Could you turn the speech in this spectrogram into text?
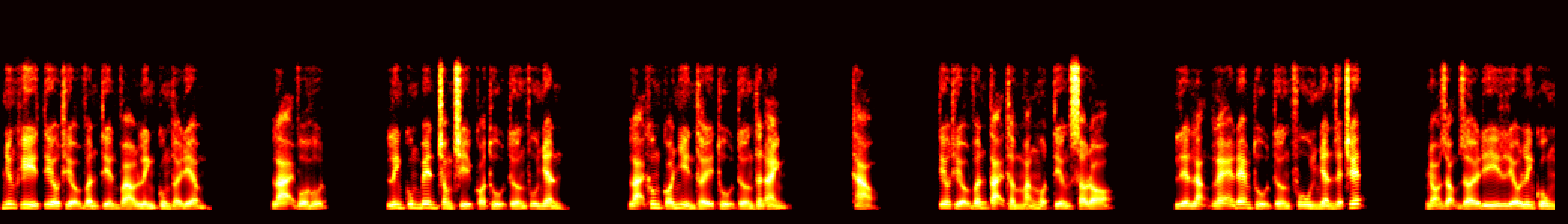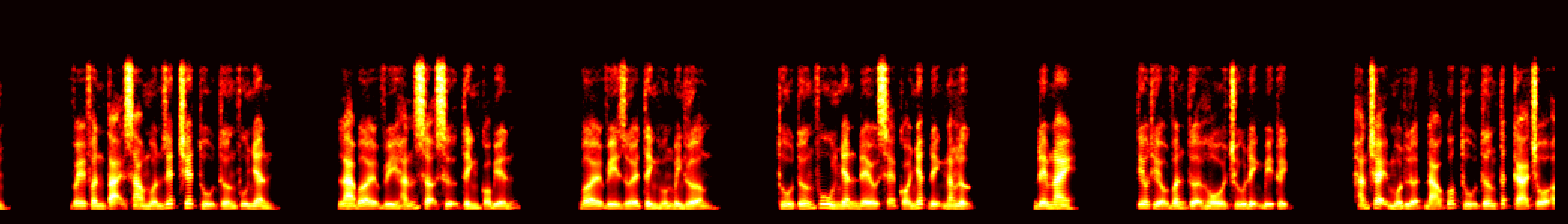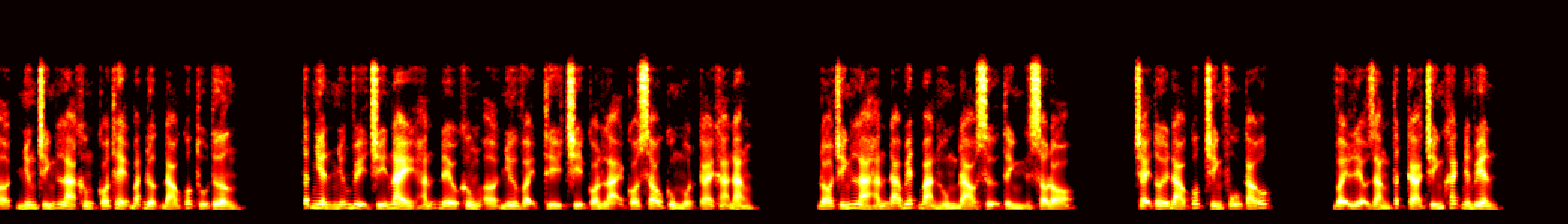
nhưng khi tiêu thiểu vân tiến vào linh cung thời điểm, lại vô hụt. Linh cung bên trong chỉ có thủ tướng phu nhân, lại không có nhìn thấy thủ tướng thân ảnh. Thảo, tiêu thiểu vân tại thầm mắng một tiếng sau đó, liền lặng lẽ đem thủ tướng phu nhân giết chết. Nhỏ giọng rời đi liếu linh cung. Về phần tại sao muốn giết chết thủ tướng phu nhân, là bởi vì hắn sợ sự tình có biến, bởi vì dưới tình huống bình thường, thủ tướng phu nhân đều sẽ có nhất định năng lực. Đêm nay, tiêu thiểu vân tựa hồ chú định bi kịch. Hắn chạy một lượt đảo quốc thủ tướng tất cả chỗ ở, nhưng chính là không có thể bắt được đảo quốc thủ tướng tất nhiên những vị trí này hắn đều không ở như vậy thì chỉ còn lại có sau cùng một cái khả năng. Đó chính là hắn đã biết bản hùng đảo sự tình sau đó. Chạy tới đảo quốc chính phủ cao úc. Vậy liệu rằng tất cả chính khách nhân viên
